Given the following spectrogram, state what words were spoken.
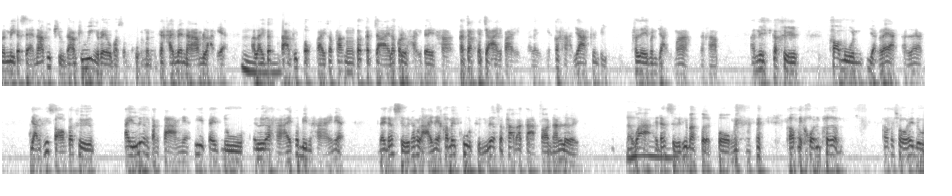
มันมีกระแสน้ำที่ผิวน้ำที่วิ่งเร็วพอสมควรมันคล้ายๆแม่น้ำไหลอะมอะไรก็ตามที่ตกไปสักพักมันก็กระจายแล้วก็ไหลไปห่างกระจัดกระจายไปอะไรอย่างเงี้ยก็หายากขึ้นไปอีกทะเลมันใหญ่มากนะครับ อันนี้ก็คือข้อมูลอย่างแรกอันแรก อย่างที่สองก็คือไอ้เรื่องต่างๆ เนี่ยที่ไปดูเรือหายเครื่องบินหายเนี่ย ในหนังสือทั้งหลายเนี่ยเขาไม่พูดถึงเรื่องสภาพอากาศตอนนั้นเลยแต่ว่าไอ้หนังสือที่มาเปิดโปงเขาไปค้นเพิ่มเขาก็โชว์ให้ดู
